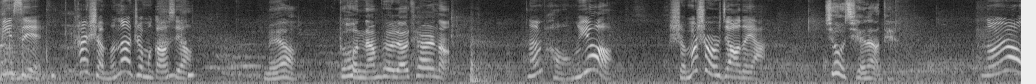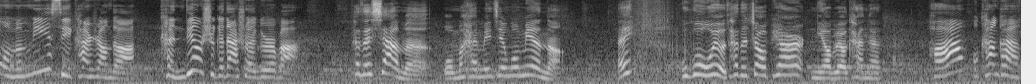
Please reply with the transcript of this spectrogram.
Missy，看什么呢？这么高兴？没有，跟我男朋友聊天呢。男朋友？什么时候交的呀？就前两天。能让我们 Missy 看上的，肯定是个大帅哥吧？他在厦门，我们还没见过面呢。哎，不过我有他的照片，你要不要看看？好啊，我看看。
